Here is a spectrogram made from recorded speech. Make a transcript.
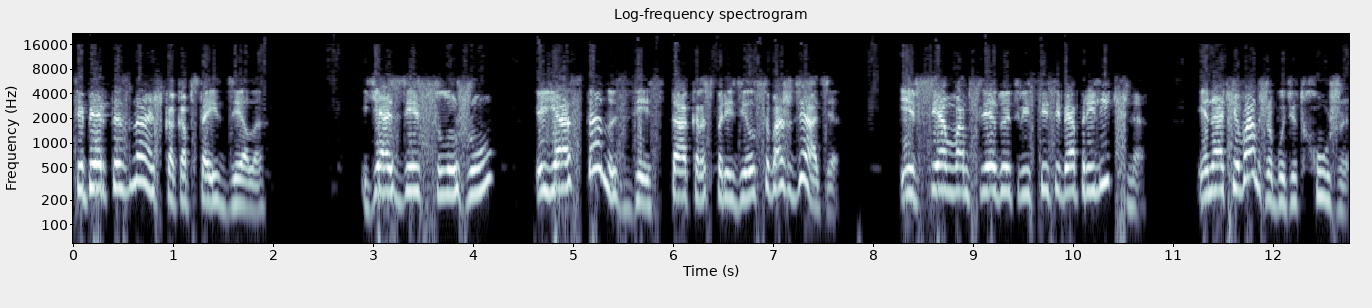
Теперь ты знаешь, как обстоит дело. Я здесь служу, и я останусь здесь, так распорядился ваш дядя. И всем вам следует вести себя прилично, иначе вам же будет хуже.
